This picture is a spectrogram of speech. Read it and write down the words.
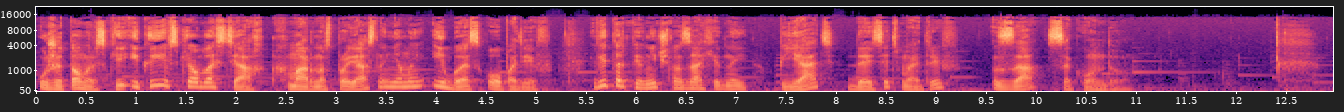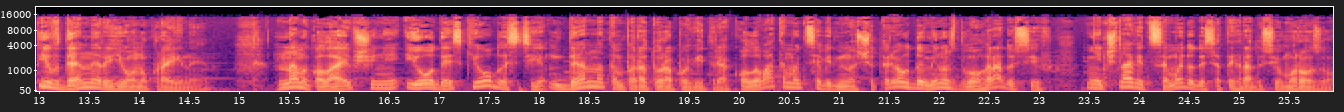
У Житомирській і Київській областях хмарно з проясненнями і без опадів. Вітер північно-західний 5-10 метрів за секунду. Південний регіон України. На Миколаївщині і Одеській області денна температура повітря коливатиметься від мінус 4 до мінус 2 градусів, нічна від 7 до 10 градусів морозу.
